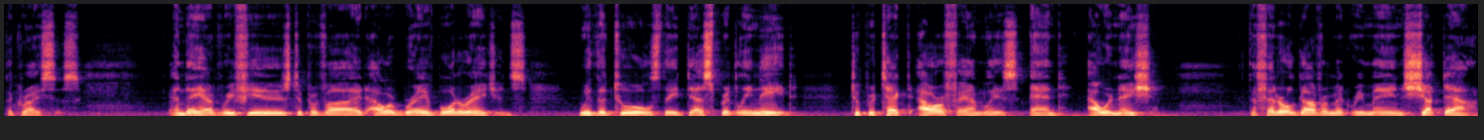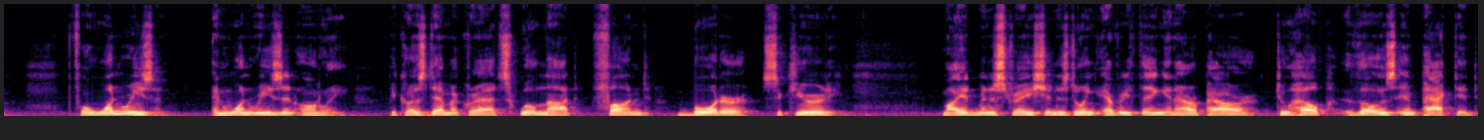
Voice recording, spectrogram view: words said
the crisis, and they have refused to provide our brave border agents with the tools they desperately need to protect our families and our nation. The federal government remains shut down for one reason and one reason only, because Democrats will not fund border security. My administration is doing everything in our power to help those impacted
